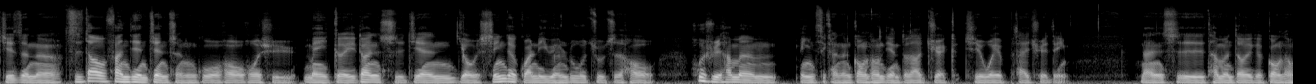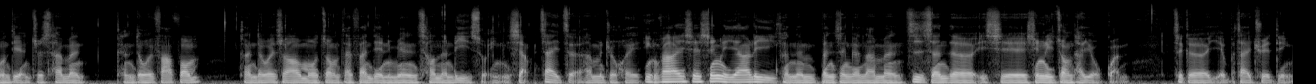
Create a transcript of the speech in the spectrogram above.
接着呢，直到饭店建成过后，或许每隔一段时间有新的管理员入住之后，或许他们名字可能共同点都叫 Jack，其实我也不太确定。但是他们都有一个共同点，就是他们可能都会发疯，可能都会受到某种在饭店里面的超能力所影响。再者，他们就会引发一些心理压力，可能本身跟他们自身的一些心理状态有关，这个也不太确定。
